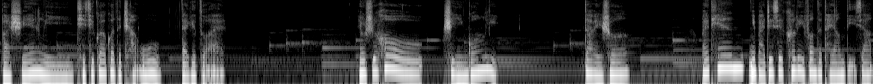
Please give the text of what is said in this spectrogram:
把实验里奇奇怪怪的产物带给左爱。有时候是荧光粒。大伟说：“白天你把这些颗粒放在太阳底下。”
